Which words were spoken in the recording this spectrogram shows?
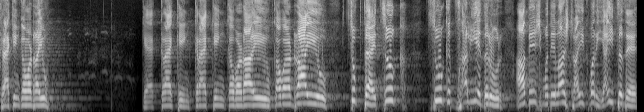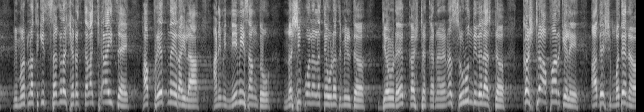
Cracking cover drive cracking cracking cover drive cover drive चुकतंय चूक चूक. झाली आहे जरूर. आदेश मध्येला स्ट्राईकवर यायचंच आहे. मी म्हटलं होतं की सगळं षटक त्याला खेळायचं आहे हा प्रयत्नही राहिला. आणि मी नेहमी सांगतो नशीबवाल्याला तेवढंच मिळतं जेवढं कष्ट करणाऱ्यांना सोडून दिलेलं असतं. कष्ट अपार केले आदेश मध्येनं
